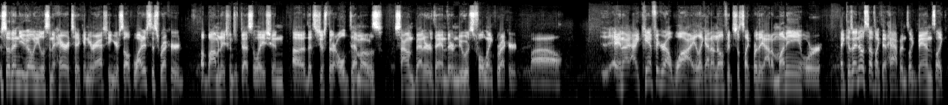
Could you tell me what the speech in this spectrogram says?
So then you go and you listen to Heretic and you're asking yourself, why does this record, Abominations of Desolation, uh, that's just their old demos, sound better than their newest full length record? wow. And I, I can't figure out why. Like, I don't know if it's just like, were they out of money or. Because I know stuff like that happens. Like bands like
